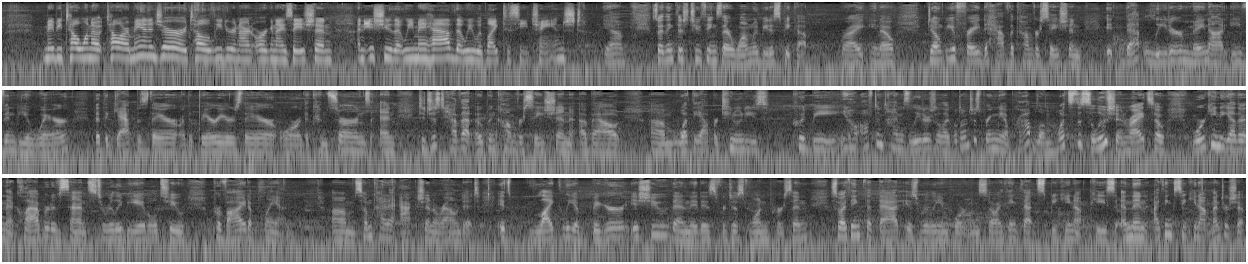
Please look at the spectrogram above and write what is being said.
maybe tell one tell our manager or tell a leader in our organization an issue that we may have that we would like to see changed? Yeah. So I think there's two things there. One would be to speak up right? You know don't be afraid to have the conversation. It, that leader may not even be aware that the gap is there or the barriers there or the concerns. And to just have that open conversation about um, what the opportunities could be you know oftentimes leaders are like well don't just bring me a problem. What's the solution? Right? So working together in that collaborative sense to really be able to provide a plan um, some kind of action around it. It's likely a bigger issue than it is for just one person. So I think that that is really important. So I think that speaking up piece, and then I think seeking out mentorship.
